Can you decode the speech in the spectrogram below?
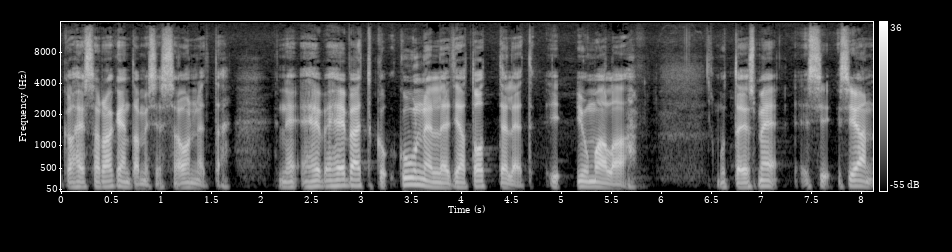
kahdessa rakentamisessa on, että ne, he, he eivät kuunnelleet ja totteleet Jumalaa. Mutta jos me sijaan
